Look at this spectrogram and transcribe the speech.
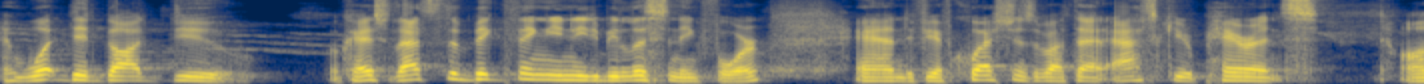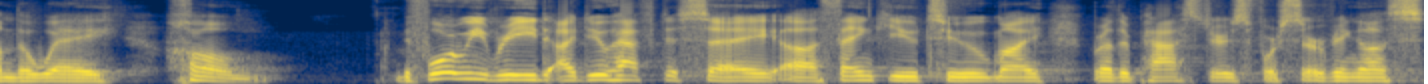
and what did God do? Okay, so that's the big thing you need to be listening for. And if you have questions about that, ask your parents on the way home. Before we read, I do have to say uh, thank you to my brother pastors for serving us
